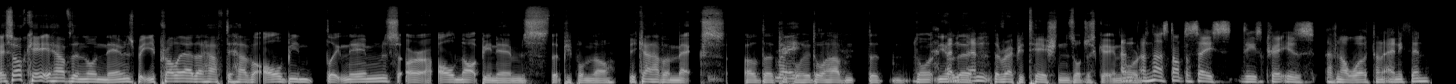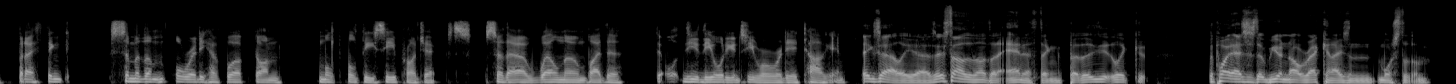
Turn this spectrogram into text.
it's okay to have the known names, but you probably either have to have it all be like names or all not be names that people know. You can't have a mix of the people who don't have the no- you know And- the, and- the reputations or just getting and, ignored. and that's not to say these creators have not worked on anything, but I think some of them already have worked on multiple DC projects, so they're well known by the the, the, the audience you're already targeting. Exactly. Yeah, it's not not done anything, but the, like the point is, is that we are not recognizing most of them.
